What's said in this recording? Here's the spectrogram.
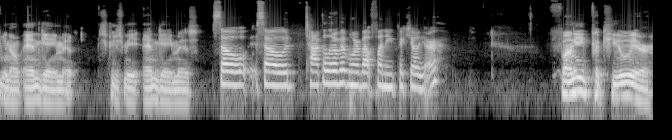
you know, end game is. Excuse me, end game is. So, so talk a little bit more about funny peculiar funny, peculiar.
